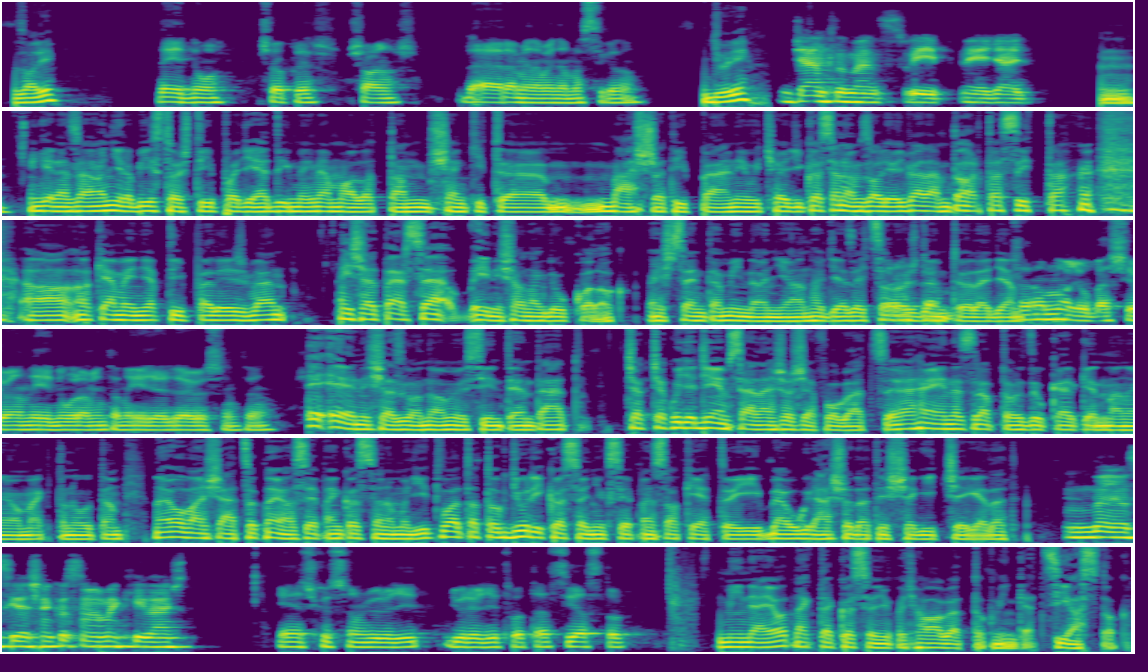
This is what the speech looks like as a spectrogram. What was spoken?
Zoli? 4-0, söprés, sajnos. De remélem, hogy nem lesz igazam. Gyuri? Gentleman sweep 4-1. Mm. Igen, ez annyira biztos tipp, hogy eddig még nem hallottam senkit másra tippelni, úgyhogy köszönöm Zoli, hogy velem tartasz itt a, a, a keményebb tippelésben. És hát persze én is annak dukkolok, és szerintem mindannyian, hogy ez egy szoros szerintem, döntő legyen. Szerintem nagyobb esély van a 4 0 mint a 4 1 re őszintén. Én is ezt gondolom őszintén, tehát csak, csak ugye James ellen sose fogadsz. Én ezt Raptor Zuckerként már nagyon megtanultam. Na jó van, srácok, nagyon szépen köszönöm, hogy itt voltatok. Gyuri, köszönjük szépen szakértői beugrásodat és segítségedet. Nagyon szívesen köszönöm a meghívást. Én is köszönöm, Gyuri, Gyuri, hogy itt voltál. Sziasztok! Minden jót nektek, köszönjük, hogy hallgattok minket. Sziasztok!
